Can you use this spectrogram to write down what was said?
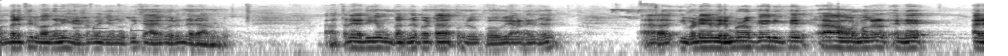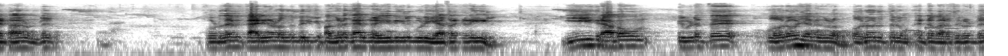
അമ്പലത്തിൽ വന്നതിന് ശേഷമേ ഞങ്ങൾക്ക് ചായ പോലും തരാറുള്ളൂ. അത്രയധികം ബന്ധപ്പെട്ട ഒരു കോവിലാണിത് ഇവിടെ വരുമ്പോഴൊക്കെ എനിക്ക് ആ ഓർമ്മകൾ എന്നെ അരട്ടാറുണ്ട്. കൂടുതൽ കാര്യങ്ങളൊന്നും എനിക്ക് പങ്കെടുക്കാൻ കഴിഞ്ഞില്ലെങ്കിൽ കൂടി യാത്രക്കിടയിൽ ഈ ഗ്രാമവും ഇവിടുത്തെ ഓരോ ജനങ്ങളും ഓരോരുത്തരും എന്റെ മനസ്സിലുണ്ട്.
